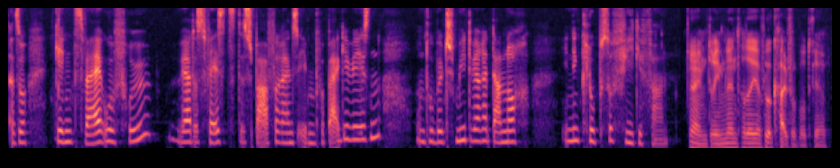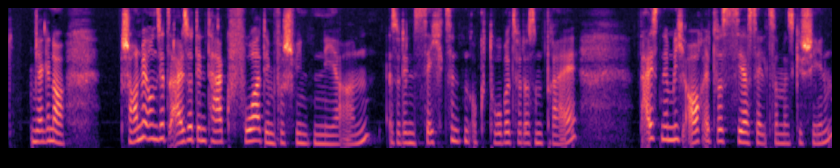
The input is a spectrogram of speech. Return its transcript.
Also gegen zwei Uhr früh wäre das Fest des Sparvereins eben vorbei gewesen und Hubert Schmid wäre dann noch in den Club Sophie gefahren. Ja, im Dreamland hat er ja Lokalverbot gehabt. Ja, genau. Schauen wir uns jetzt also den Tag vor dem Verschwinden näher an, also den 16. Oktober 2003. Da ist nämlich auch etwas sehr Seltsames geschehen.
